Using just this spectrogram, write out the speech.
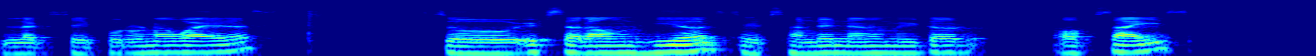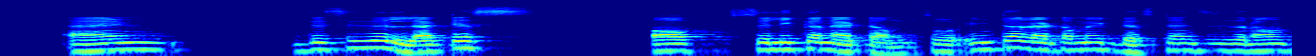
let's say coronavirus. So it's around here. So it's 100 nanometer of size and this is a lattice of silicon atom so interatomic distance is around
